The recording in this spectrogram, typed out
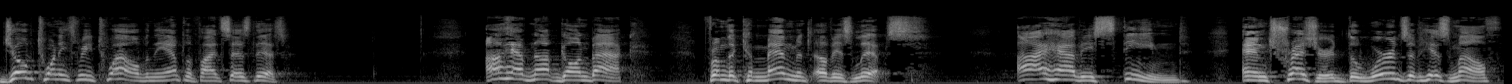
Job 23 12 in the Amplified says this I have not gone back from the commandment of his lips. I have esteemed and treasured the words of his mouth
